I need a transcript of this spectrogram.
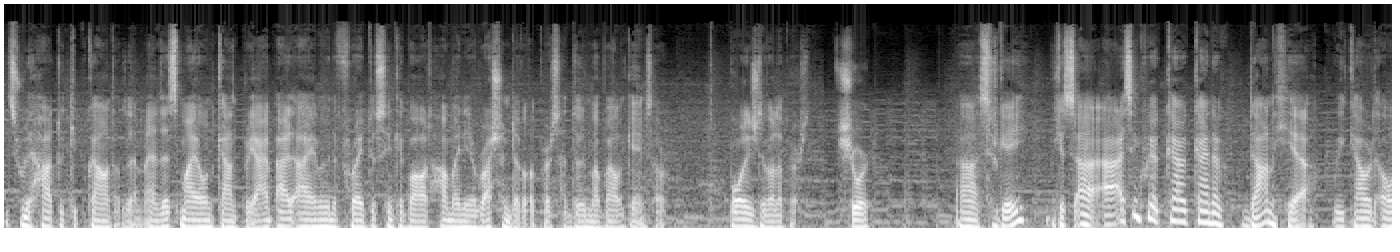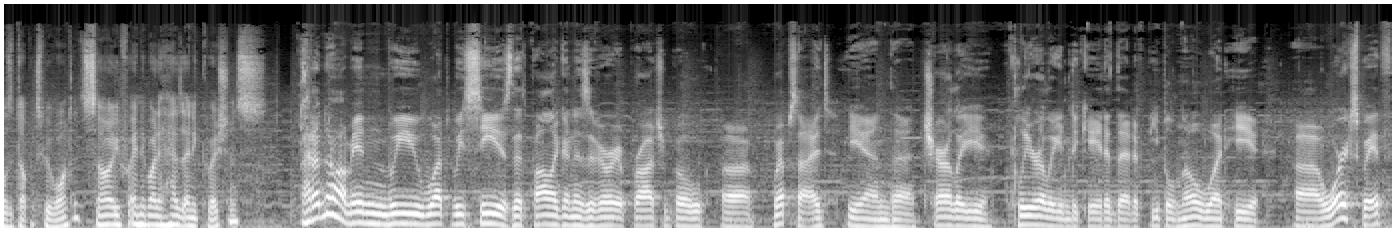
it's really hard to keep count of them. And that's my own country. I, I, I am even afraid to think about how many Russian developers are doing mobile games or Polish developers. Sure. Uh, Sergey, because uh, I think we are kind of done here. We covered all the topics we wanted. So if anybody has any questions, I don't know. I mean, we what we see is that Polygon is a very approachable uh, website, and uh, Charlie clearly indicated that if people know what he uh, works with,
